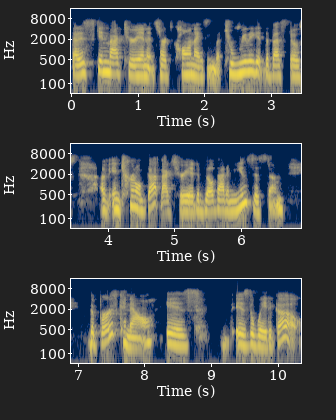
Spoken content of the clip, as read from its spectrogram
That is skin bacteria and it starts colonizing. But to really get the best dose of internal gut bacteria to build that immune system, the birth canal is is the way to go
